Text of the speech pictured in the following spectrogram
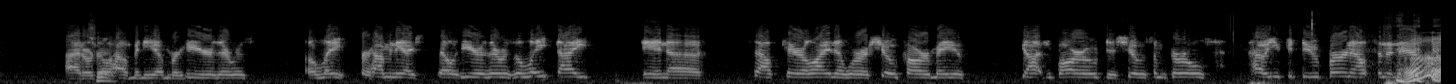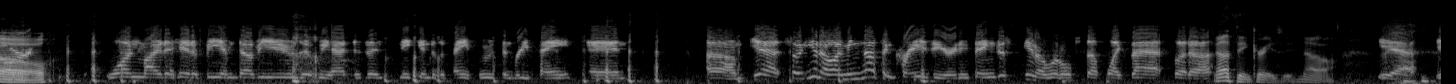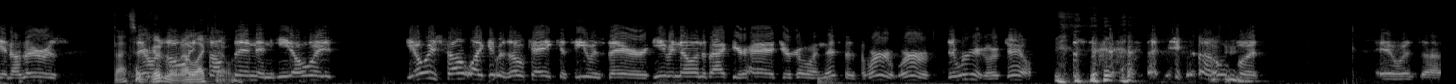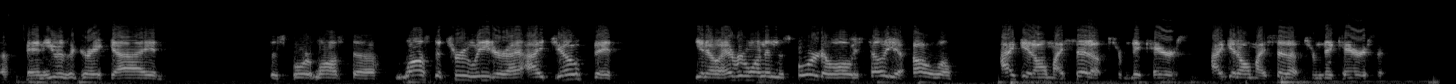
I don't know how many of them are here. There was a late, or how many I should tell here. There was a late night in uh, South Carolina where a show car may have gotten borrowed to show some girls how you could do burnouts in a NASCAR. Oh, One might have hit a BMW that we had to then sneak into the paint booth and repaint. And um, yeah, so you know, I mean, nothing crazy or anything, just you know, little stuff like that. But uh, Nothing crazy. No. yeah, you know, there was that's a there good was one. I like that one. and he always he always felt like it was okay because he was there, even though in the back of your head you're going, "This is we're we're we're gonna go to jail," you know. But it was, uh, and he was a great guy, and the sport lost a lost a true leader. I, I joke that you know everyone in the sport will always tell you, "Oh well, I get all my setups from Nick Harrison. I get all my setups from Nick Harrison."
